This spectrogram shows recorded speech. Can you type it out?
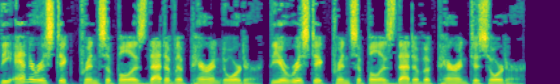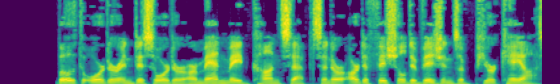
The aneristic principle is that of apparent order, the eristic principle is that of apparent disorder. Both order and disorder are man-made concepts and are artificial divisions of pure chaos,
